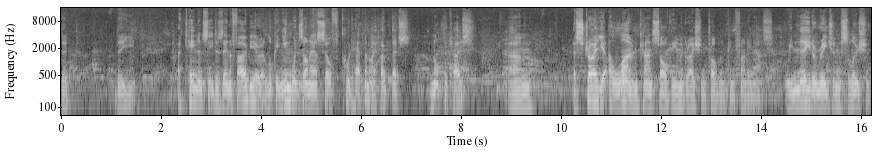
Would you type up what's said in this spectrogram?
that the a tendency to xenophobia or looking inwards on ourselves could happen. I hope that's not the case. Um, Australia alone can't solve the immigration problem confronting us. We need a regional solution.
